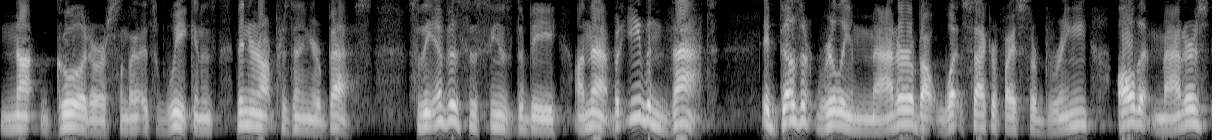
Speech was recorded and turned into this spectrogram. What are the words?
not good or something, it's weak, and it's, then you're not presenting your best. So the emphasis seems to be on that. But even that, It doesn't really matter about what sacrifice they're bringing. All that matters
